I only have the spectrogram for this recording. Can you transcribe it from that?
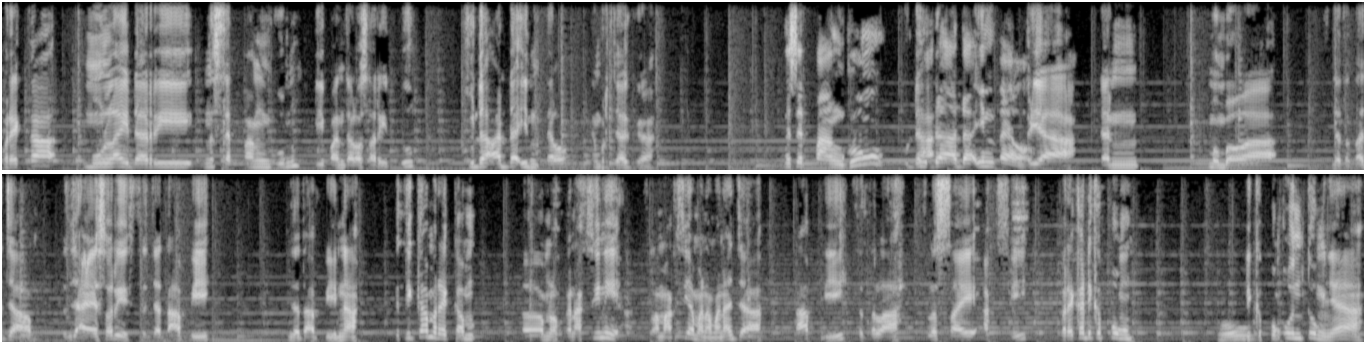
Mereka mulai dari ngeset panggung di Pantai Losari itu sudah ada intel yang berjaga. ngeset panggung Udah udah ada intel Iya, dan membawa senjata tajam. Senjata eh sorry, senjata api. Senjata api. Nah, ketika mereka eh, melakukan aksi nih, selama aksi aman-aman aja. Tapi setelah selesai aksi, mereka dikepung. Oh. Dikepung untungnya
